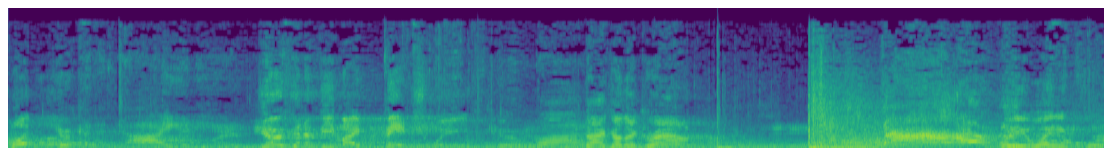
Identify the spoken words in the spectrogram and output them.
butt? You're gonna die in here. You're gonna be my bitch, Wayne. Back on the ground. What are you waiting for,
